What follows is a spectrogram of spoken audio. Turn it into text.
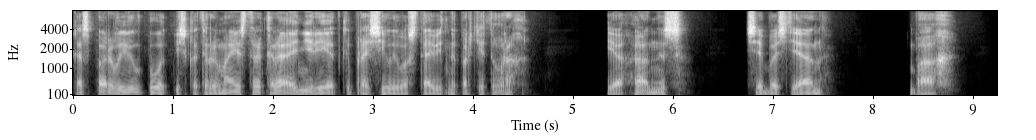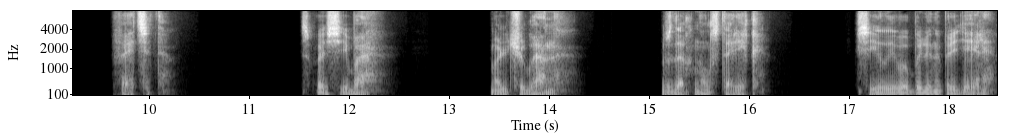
Каспар вывел подпись, которую маэстро крайне редко просил его ставить на партитурах. Йоханнес Себастьян Бах Фетцит. «Спасибо, мальчуган», — вздохнул старик. Силы его были на пределе.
